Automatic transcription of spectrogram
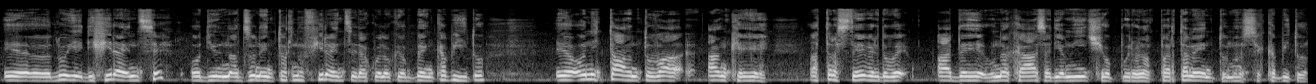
eh, lui è di Firenze o di una zona intorno a Firenze da quello che ho ben capito e ogni tanto va anche a Trastevere dove ha una casa di amici oppure un appartamento, non si è capito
